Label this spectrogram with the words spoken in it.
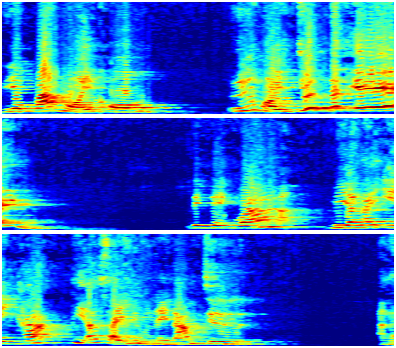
เรียกว่าหอยขม หรือหอยจุ๊บนั่นเอง เด็กๆว่า มีอะไรอีกคะ ที่อาศัยอยู่ในน้ำจืด อะไร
